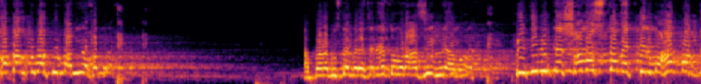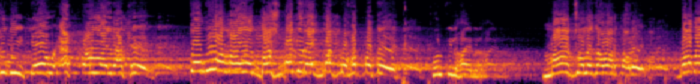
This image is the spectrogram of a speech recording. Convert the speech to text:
খতম, তোমার কুরবানিও খতম। আপনারা বুঝতে পেরেছেন, এত বড় আজিম নিয়ামত। পৃথিবীতে সমস্ত ব্যক্তির মহব্বত যদি কেউ এক পাল্লায় রাখে তবুও মায়ের দশ ভাগের এক ভাগ মহব্বতে ফুলফিল হয় না মা চলে যাওয়ার পরে, বাবা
